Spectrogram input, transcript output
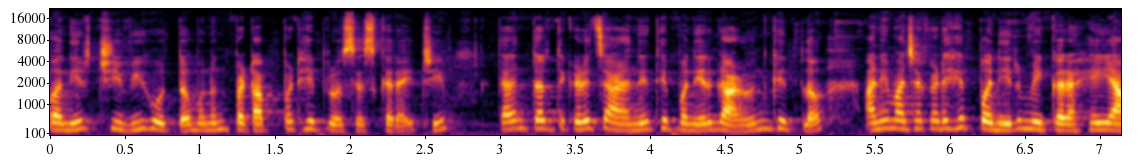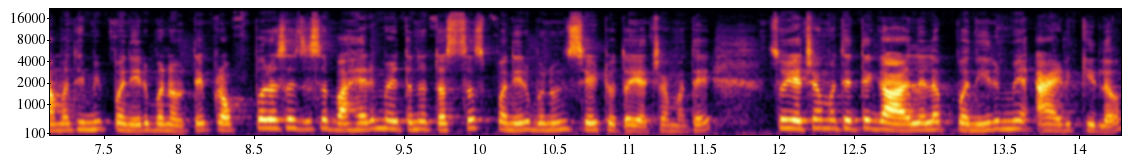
पनीर चिवी होतं म्हणून पटापट हे प्रोसेस करायची. त्यानंतर तिकडे चाळणीत हे पनीर गाळून घेतलं आणि माझ्याकडे हे पनीर मेकर आहे. यामध्ये मी पनीर बनवते. प्रॉपर असं जसं बाहेर मिळतं ना तसंच पनीर बनवून सेट होतं याच्यामध्ये. सो याच्यामध्ये ते गाळलेलं पनीर मी ॲड केलं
